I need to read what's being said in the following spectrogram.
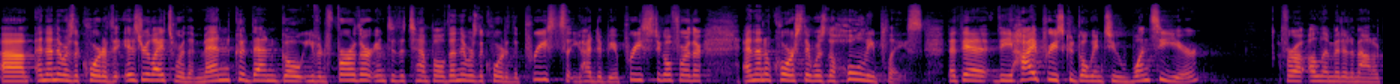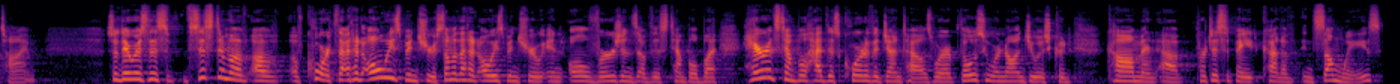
Um, and then there was the court of the Israelites, where the men could then go even further into the temple. Then there was the court of the priests, that you had to be a priest to go further. And then, of course, there was the holy place that the, the high priest could go into once a year for a, a limited amount of time. So there was this system of, of, of, courts that had always been true. Some of that had always been true in all versions of this temple. But Herod's temple had this court of the Gentiles where those who were non Jewish could come and uh, participate kind of in some ways,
